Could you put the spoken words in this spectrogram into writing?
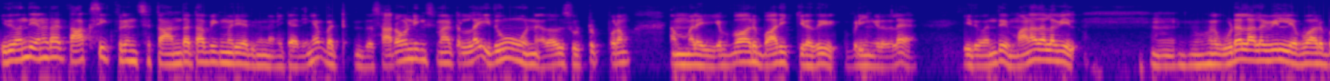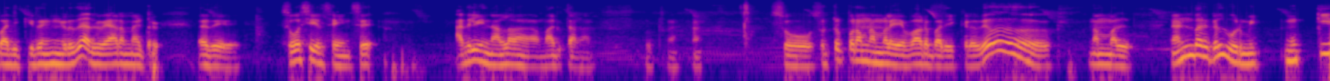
இது வந்து என்னடா டாக்ஸிக் ஃப்ரெண்ட்ஸ் அந்த டாபிக் மாதிரியே இருக்குன்னு நினைக்காதீங்க. பட் இந்த சரௌண்டிங்ஸ் மேட்டரில் இதுவும் ஒன்று அதாவது சுற்றுப்புறம் நம்மளை எவ்வாறு பாதிக்கிறது அப்படிங்கிறதுல இது வந்து மனதளவில் உடல் அளவில் எவ்வாறு பாதிக்கிறதுங்கிறது அது வேற மேட்ரு அது சோசியல் சயின்ஸு அதுலேயும் நல்லா மார்க் தான் நான் ஸோ சுற்றுப்புறம் நம்மளை எவ்வாறு பாதிக்கிறது? நம்மள் நண்பர்கள் ஒரு மிக் முக்கிய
